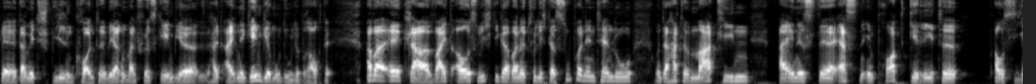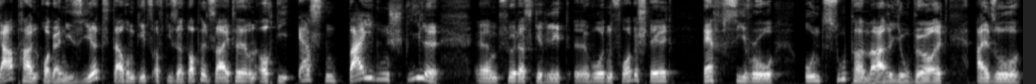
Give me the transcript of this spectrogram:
äh, damit spielen konnte, während man fürs Game Gear halt eigene Game Gear Module brauchte. Aber äh, klar, weitaus wichtiger war natürlich das Super Nintendo und da hatte Martin eines der ersten Importgeräte aus Japan organisiert. Darum geht's auf dieser Doppelseite und auch die ersten beiden Spiele ähm, für das Gerät äh, wurden vorgestellt. F-Zero und Super Mario World. Also,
